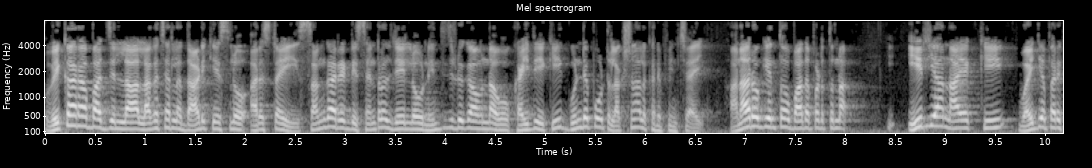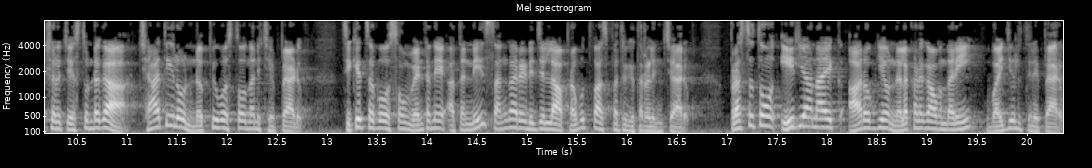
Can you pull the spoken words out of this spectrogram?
వికారాబాద్ జిల్లా లగచర్ల దాడి కేసులో అరెస్టై సంగారెడ్డి సెంట్రల్ జైల్లో నిందితుడిగా ఉన్న ఓ ఖైదీకి గుండెపోటు లక్షణాలు కనిపించాయి. అనారోగ్యంతో బాధపడుతున్న ఈర్యా నాయక్కి వైద్య పరీక్షలు చేస్తుండగా ఛాతీలో నొప్పి వస్తోందని చెప్పాడు. చికిత్స కోసం వెంటనే అతన్ని సంగారెడ్డి జిల్లా ప్రభుత్వాసుపత్రికి తరలించారు. ప్రస్తుతం ఈర్యా నాయక్ ఆరోగ్యం నిలకడగా ఉందని వైద్యులు తెలిపారు.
